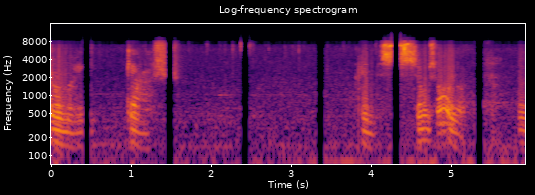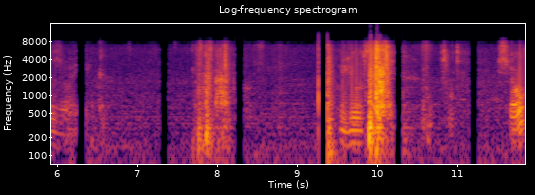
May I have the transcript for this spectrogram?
Oh my gosh. I'm so sorry. Was like, you think? So,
